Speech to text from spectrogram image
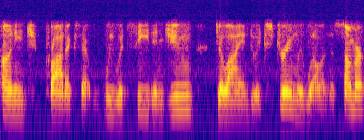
tonnage products that we would seed in June, July, and do extremely well in the summer.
